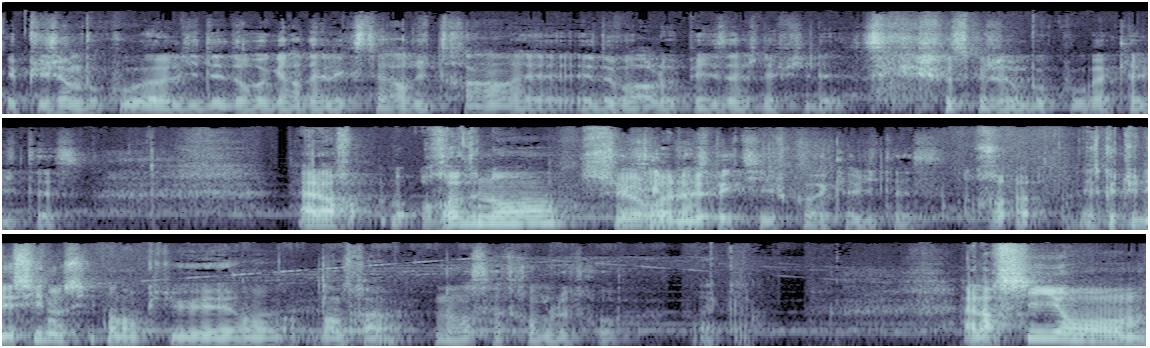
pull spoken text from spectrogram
Et puis j'aime beaucoup euh, l'idée de regarder à l'extérieur du train et, et de voir le paysage défiler. C'est quelque chose que j'aime beaucoup avec la vitesse. Alors revenons sur le... perspective quoi avec la vitesse. Re- Est-ce que tu dessines aussi pendant que tu es dans le train? Non, ça tremble trop. D'accord. Alors si on,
